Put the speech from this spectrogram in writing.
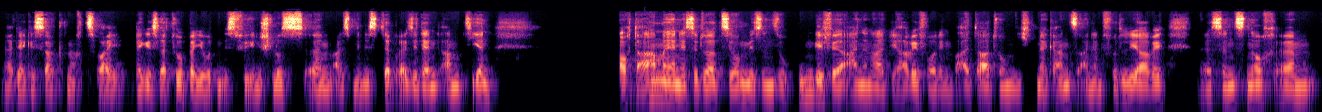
er hat ja gesagt, nach zwei Legislaturperioden ist für ihn Schluss ähm, als Ministerpräsident amtieren. Auch da haben wir ja eine Situation, wir sind so ungefähr eineinhalb Jahre vor dem Wahldatum, nicht mehr ganz, einen Vierteljahre äh, sind es noch. Ähm,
